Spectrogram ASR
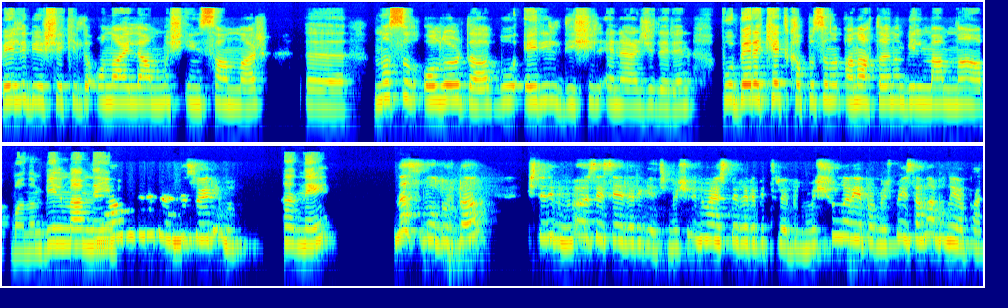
belli bir şekilde onaylanmış insanlar e, nasıl olur da bu eril dişil enerjilerin, bu bereket kapısının anahtarının bilmem ne yapmanın, bilmem neyi, Cevabını ben de söyleyeyim mi? ha, ne? Nasıl olur da işte ne bileyim ÖSS'leri geçmiş, üniversiteleri bitirebilmiş, şunları yapabilmiş bu insanlar bunu yapar.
